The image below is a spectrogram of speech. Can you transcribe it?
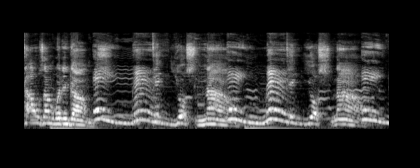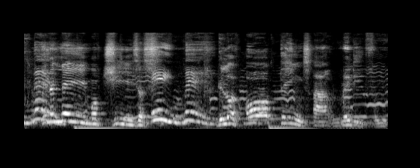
thousand wedding gowns. Amen. Take yours now. Amen. Take yours now. Amen. In the name of Jesus. Amen. Beloved, all things are ready for you.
